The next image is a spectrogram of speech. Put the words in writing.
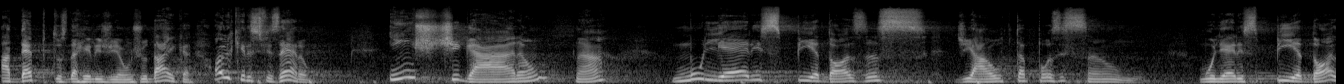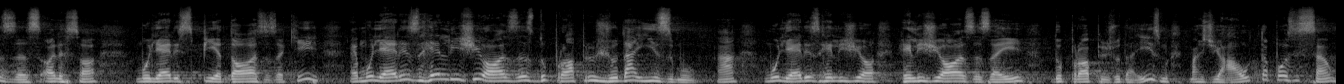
adeptos da religião judaica, olha o que eles fizeram: instigaram né, mulheres piedosas de alta posição. Mulheres piedosas, olha só, mulheres piedosas aqui, é mulheres religiosas do próprio judaísmo, tá? mulheres religio religiosas aí do próprio judaísmo, mas de alta posição.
